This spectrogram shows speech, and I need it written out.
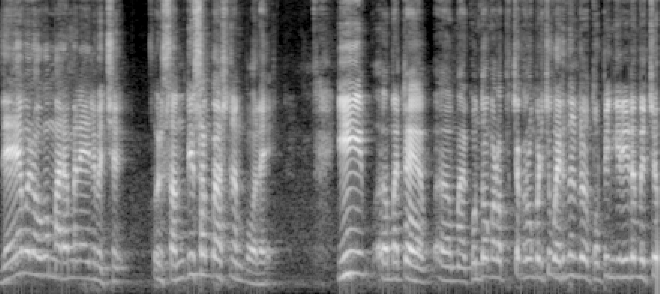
ദേവലോകം മരമനയിൽ വെച്ച് ഒരു സന്ധി സംഭാഷണം പോലെ ഈ മറ്റേ കുന്തം ചക്രവും പിടിച്ച് വരുന്നുണ്ട്. തൊപ്പിൻ കിരീടം വെച്ച്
